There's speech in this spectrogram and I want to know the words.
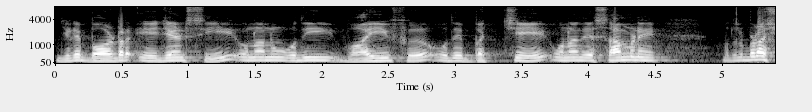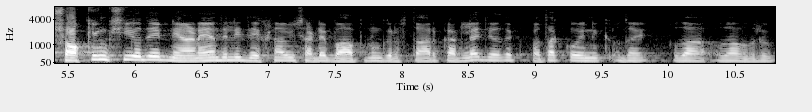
ਜਿਹੜੇ ਬਾਰਡਰ ਏਜੰਟ ਸੀ, ਉਹਨਾਂ ਨੂੰ ਉਹਦੀ ਵਾਈਫ ਉਹਦੇ ਬੱਚੇ, ਉਹਨਾਂ ਦੇ ਸਾਹਮਣੇ ਮਤਲਬ ਬੜਾ ਸ਼ੌਕਿੰਗ ਸੀ ਉਹਦੇ ਨਿਆਣਿਆਂ ਦੇ ਲਈ ਦੇਖਣਾ ਵੀ ਸਾਡੇ ਬਾਪ ਨੂੰ ਗ੍ਰਿਫਤਾਰ ਕਰ ਲਿਆ, ਜਦੋਂ ਤੱਕ ਪਤਾ ਕੋਈ ਨਹੀਂ ਉਹਦਾ ਉਹਦਾ ਉਹਦਾ ਮਤਲਬ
